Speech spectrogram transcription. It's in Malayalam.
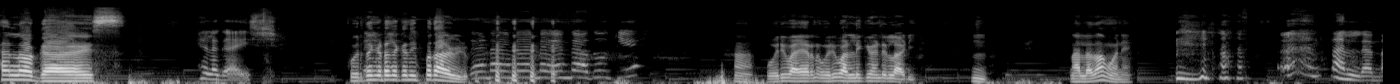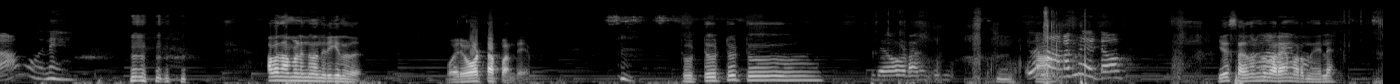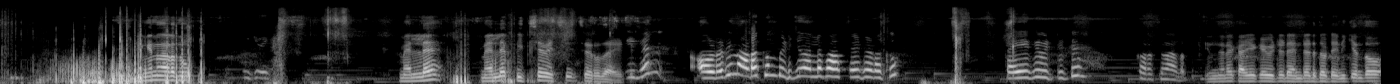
ഹലോ ഗൈസ് ഹലോ ഗൈസ് പൊരുത്തം കിട്ട ചെക്കൻ ഇപ്പൊ താഴെ വീഴും. ആ ഒരു വയറിന് ഒരു വള്ളിക്ക് വേണ്ടിയുള്ള അടി. നല്ലതാ മോനെ. നല്ലതാ മോനെ. അപ്പൊ നമ്മൾ ഇന്ന് വന്നിരിക്കുന്നത് ഒരോട്ടപ്പന്തയം ടു ടു ടു ടു. യെസ് അത് നമ്മൾ പറയാൻ മറന്നു അല്ലേ? എങ്ങനെ നടന്നു. മെല്ലെ മെല്ലെ പിച്ച വെച്ച് ചെറുതായിട്ട്. ഇവൻ ഓൾറെഡി നടക്കും പിടിച്ച് നല്ല ഫാസ്റ്റ് ആയിട്ട് നടക്കും. കൈയൊക്കെ വിട്ടിട്ട് കുറച്ച് നടക്കും. ഇങ്ങനെ കൈയൊക്കെ വിട്ടിട്ട് എന്റെ അടുത്തോട്ട് എനിക്കെന്തോ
